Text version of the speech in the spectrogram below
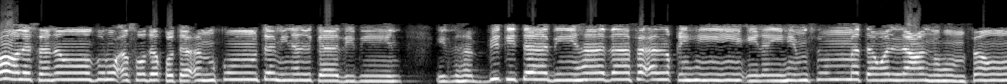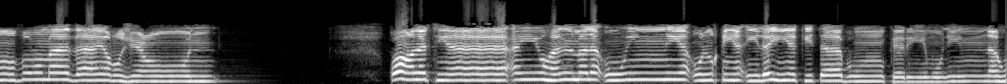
قال سننظر أصدقت أم كنت من الكاذبين. اذهب بكتابي هذا فألقه إليهم ثم تول عنهم فانظر ماذا يرجعون. قالت يا أيها الملأ إني ألقي إلي كتاب كريم إنه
